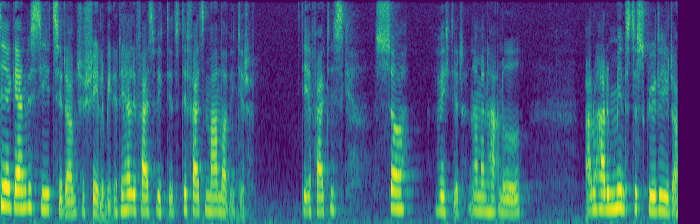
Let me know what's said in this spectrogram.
det jeg gerne vil sige til dig om sociale medier, det her det er faktisk vigtigt. Det er faktisk meget, meget vigtigt. Det er faktisk så vigtigt, når man har noget. Bare du har det mindste skytte i dig,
